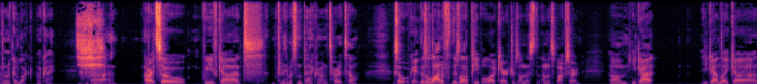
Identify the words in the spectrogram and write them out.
I don't know. Good luck. Okay. Uh, all right, so we've got. I'm trying to see what's in the background. It's hard to tell. So okay, there's a lot of there's a lot of people, a lot of characters on this on this box art. Um, you got you got like uh,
